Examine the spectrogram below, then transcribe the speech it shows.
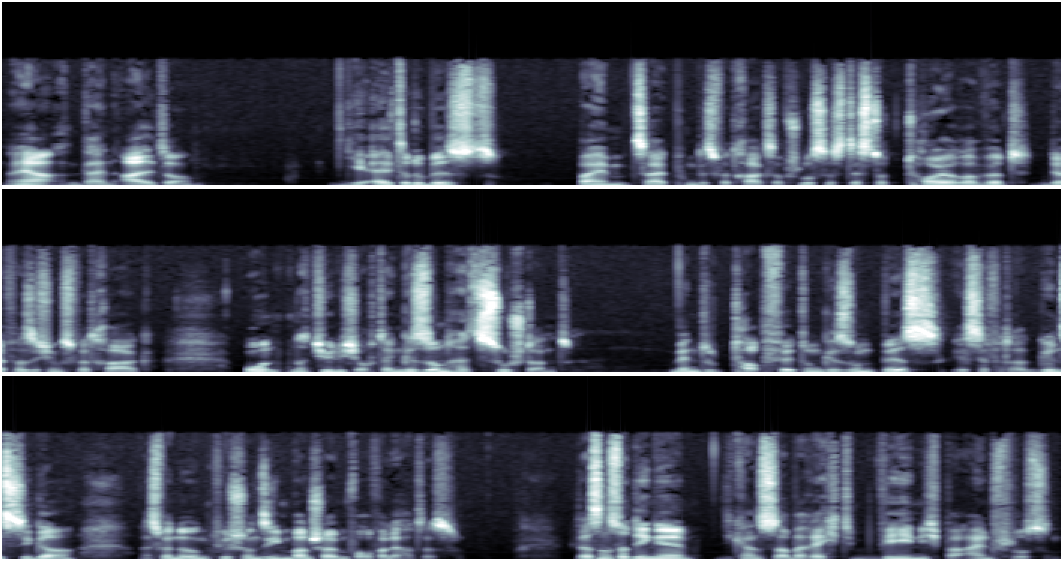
Naja, dein Alter. Je älter du bist, beim Zeitpunkt des Vertragsabschlusses, desto teurer wird der Versicherungsvertrag und natürlich auch dein Gesundheitszustand. Wenn du topfit und gesund bist, ist der Vertrag günstiger, als wenn du irgendwie schon sieben Bandscheibenvorfälle hattest. Das sind so Dinge, die kannst du aber recht wenig beeinflussen.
